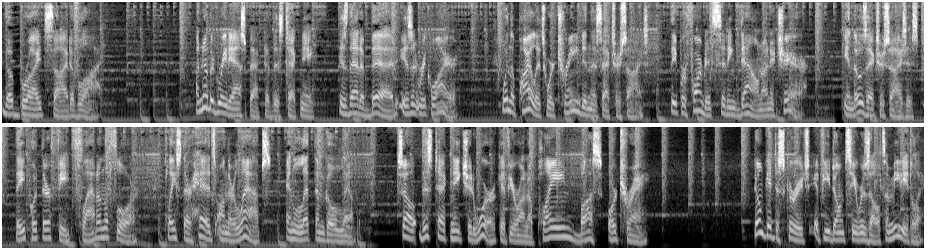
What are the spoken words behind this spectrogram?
the bright side of life. Another great aspect of this technique is that a bed isn't required. When the pilots were trained in this exercise, they performed it sitting down on a chair. In those exercises, they put their feet flat on the floor, placed their heads on their laps, and let them go limp. So, this technique should work if you're on a plane, bus, or train. Don't get discouraged if you don't see results immediately.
